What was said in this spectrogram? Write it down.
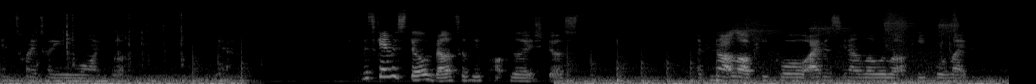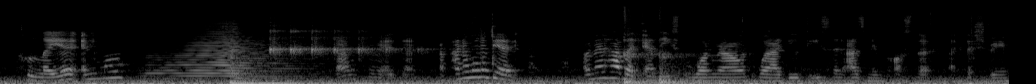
in 2021, but yeah. This game is still relatively popular, it's just like not a lot of people, I haven't seen a lot, a lot of people like play it anymore. I kind of want to be an I want to have like at least one round where I do decent as an imposter, like the stream.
